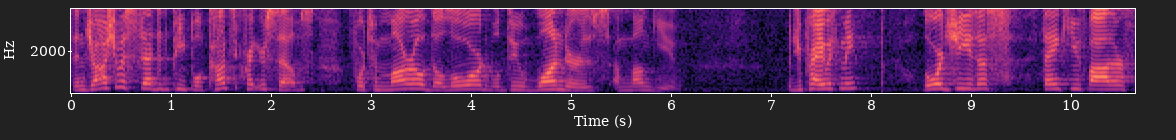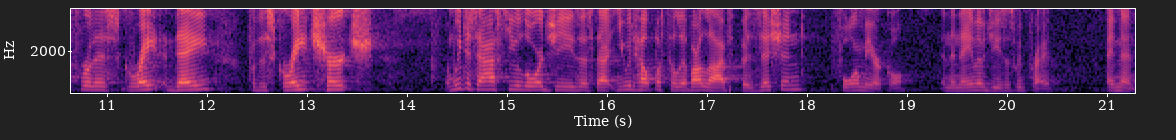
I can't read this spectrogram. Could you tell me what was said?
Then Joshua said to the people, Consecrate yourselves for tomorrow the Lord will do wonders among you. Would you pray with me? Lord Jesus, thank you, Father, for this great day, for this great church. And we just ask you, Lord Jesus, that you would help us to live our lives positioned for miracle. In the name of Jesus, we pray. Amen.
